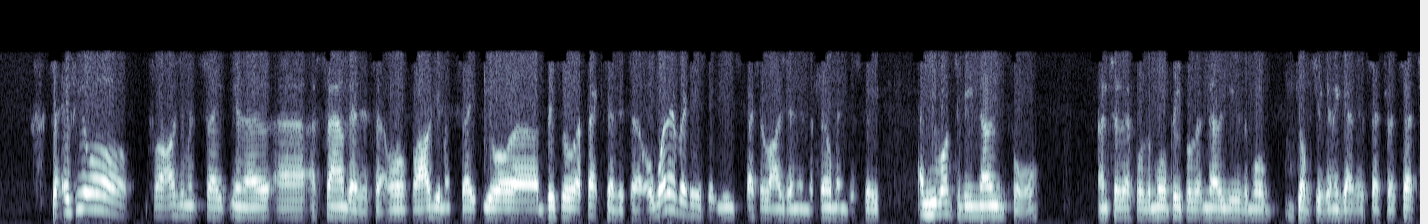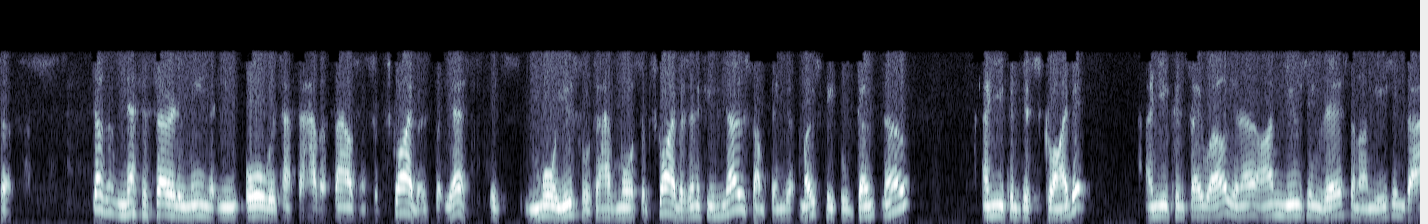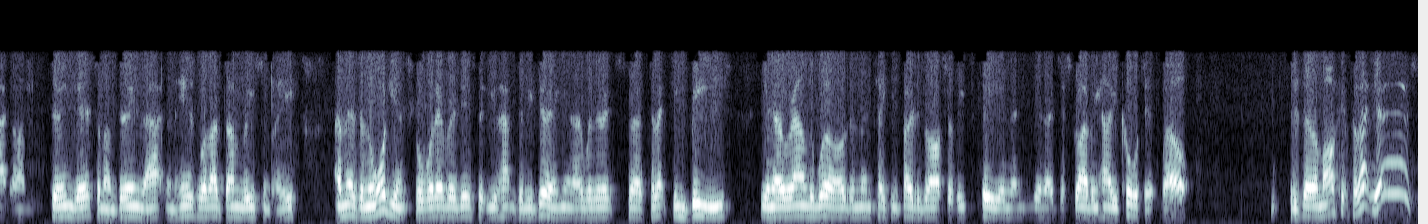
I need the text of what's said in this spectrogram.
So if you're, for argument's sake, you know, uh, a sound editor, or for argument's sake, you're a visual effects editor, or whatever it is that you specialize in in the film industry, and you want to be known for, and so therefore the more people that know you, the more jobs you're going to get, et cetera, et cetera. Doesn't necessarily mean that you always have to have a thousand subscribers, but yes, it's more useful to have more subscribers. And if you know something that most people don't know, and you can describe it, and you can say, well, you know, I'm using this and I'm using that, and I'm doing this and I'm doing that, and here's what I've done recently. And there's an audience for whatever it is that you happen to be doing, you know, whether it's uh, collecting bees, you know, around the world and then taking photographs of each bee and then, you know, describing how you caught it. Well, is there a market for that? Yes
